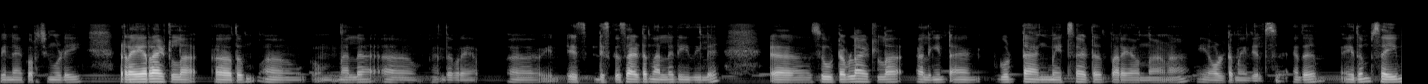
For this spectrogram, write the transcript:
പിന്നെ കുറച്ചും കൂടി റെയർ ആയിട്ടുള്ള അതും നല്ല എന്താ പറയാ ഡിസ്കസ് ആയിട്ട് നല്ല രീതിയിൽ സൂട്ടബിൾ ആയിട്ടുള്ള അല്ലെങ്കിൽ ഗുഡ് ടാങ്ക് മേറ്റ്സ് ആയിട്ട് പറയാവുന്നതാണ് ഈ ഓൾട്ടം ഏഞ്ചൽസ് ഇത് ഇതും സെയിം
